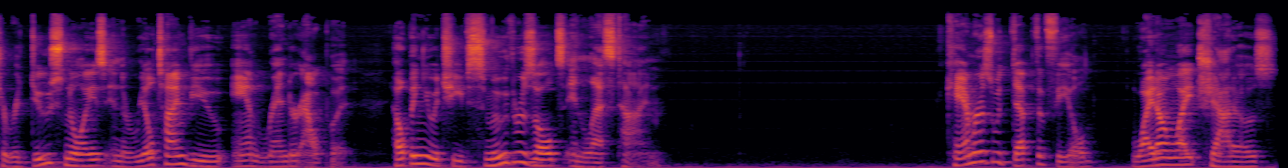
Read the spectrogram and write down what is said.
to reduce noise in the real-time view and render output, helping you achieve smooth results in less time. Cameras with depth of field, white-on-white -white shadows,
